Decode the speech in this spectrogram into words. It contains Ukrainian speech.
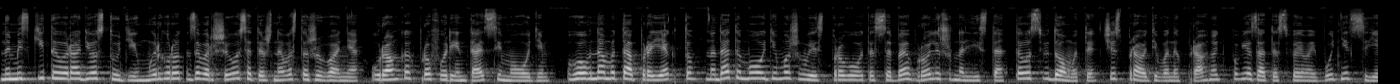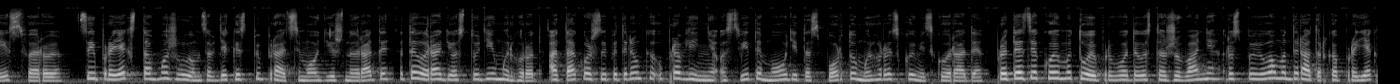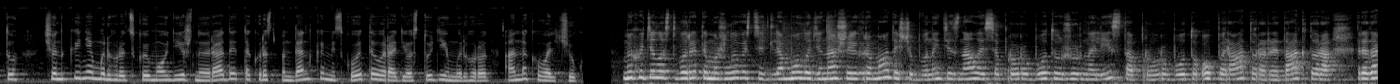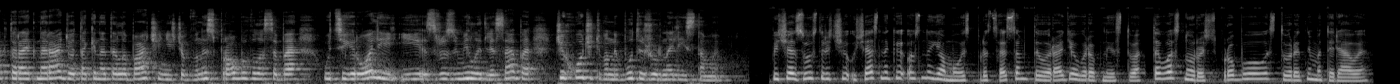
На міській телерадіостудії Миргород завершилося тижневе стажування у рамках профорієнтації молоді. Головна мета проєкту надати молоді можливість спробувати себе в ролі журналіста та усвідомити, чи справді вони прагнуть пов'язати своє майбутнє з цією сферою. Цей проєкт став можливим завдяки співпраці молодіжної ради та телерадіостудії Миргород, а також за підтримки управління освіти, молоді та спорту Миргородської міської ради. Про те, з якою метою проводили стажування, розповіла модераторка проєкту, членкиня Миргородської молодіжної ради та кореспондентка міської телерадіостудії Миргород Анна Ковальчук. Ми хотіли створити можливості для молоді нашої громади, щоб вони дізналися про роботу журналіста, про роботу оператора, редактора, редактора як на радіо, так і на телебаченні, щоб вони спробували себе у цій ролі і зрозуміли для себе, чи хочуть вони бути журналістами. Під час зустрічі учасники ознайомились з процесом телерадіовиробництва та власноруч спробували створити матеріали.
